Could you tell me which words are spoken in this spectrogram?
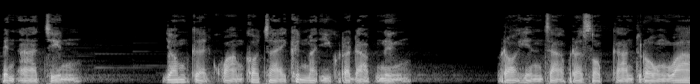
เป็นอาจิน ย่อมเกิดความเข้าใจขึ้นมาอีกระดับหนึ่ง เพราะเห็นจากประสบการณ์ตรงว่า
